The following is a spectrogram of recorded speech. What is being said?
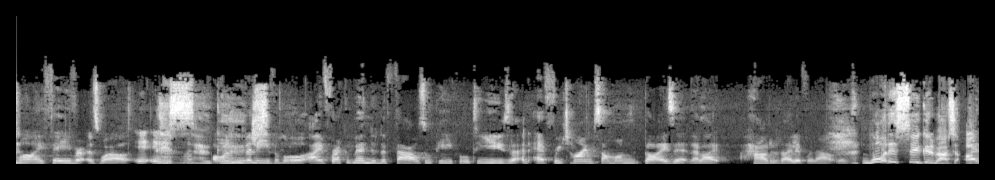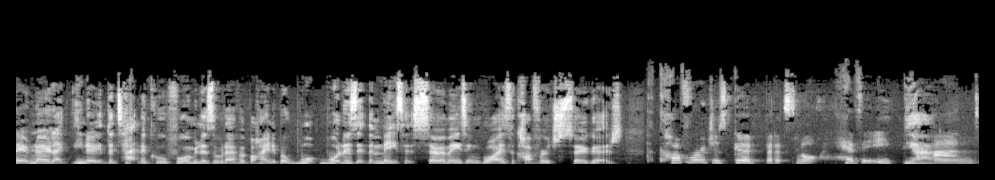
My favourite as well. It is so unbelievable. I've recommended a thousand people to use it, and every time someone buys it, they're like, "How did I live without this?" What is so good about it? I don't know, like, you know, the technical formulas or whatever behind it, but what what is it that makes it so amazing? Why is the coverage so good? The coverage is good, but it's not heavy. Yeah. And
